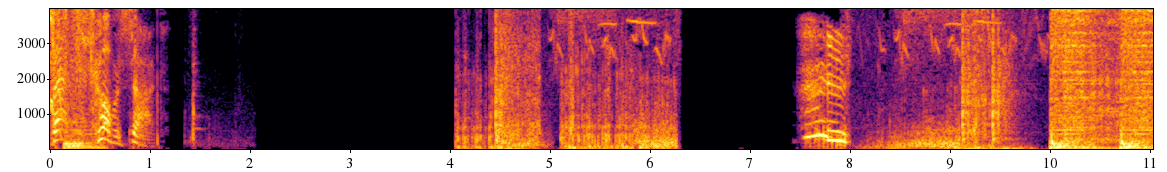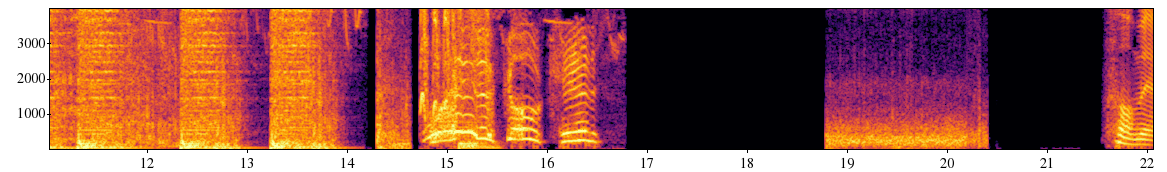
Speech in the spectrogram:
that's cover shot. Way to go, kid! Oh, man.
